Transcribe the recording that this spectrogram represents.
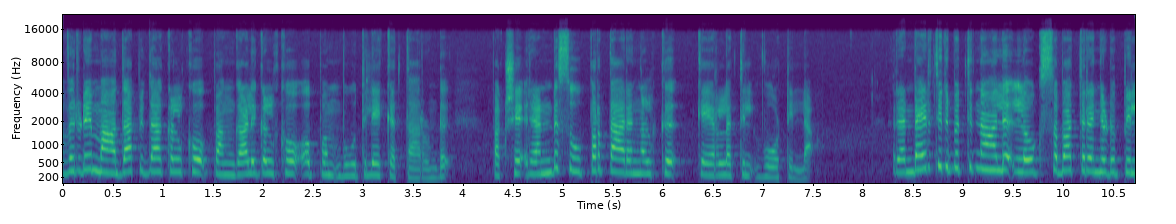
അവരുടെ മാതാപിതാക്കൾക്കോ പങ്കാളികൾക്കോ ഒപ്പം ബൂത്തിലേക്ക് എത്താറുണ്ട് പക്ഷേ രണ്ട് സൂപ്പർ താരങ്ങൾക്ക് കേരളത്തിൽ വോട്ടില്ല. രണ്ടായിരത്തി ഇരുപത്തിനാല് ലോക്സഭാ തെരഞ്ഞെടുപ്പിൽ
